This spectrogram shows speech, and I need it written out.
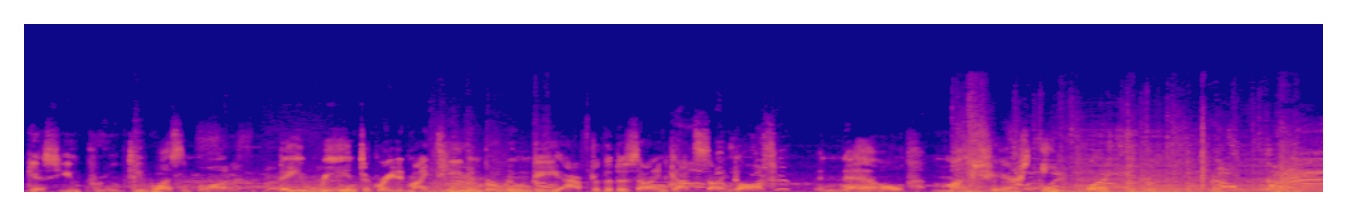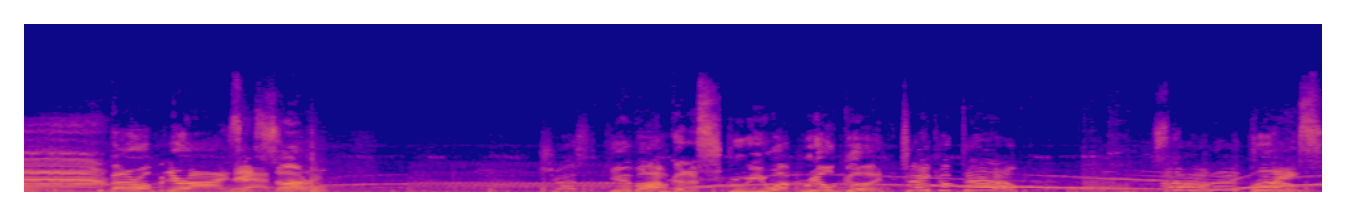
Guess you proved he wasn't one. They reintegrated my team in Burundi after the design got signed off. And now, my shares ain't worth You better open your eyes, Hey, asshole! sorry. Just give up. I'm gonna screw you up real good! Take him down. Stop! Police!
